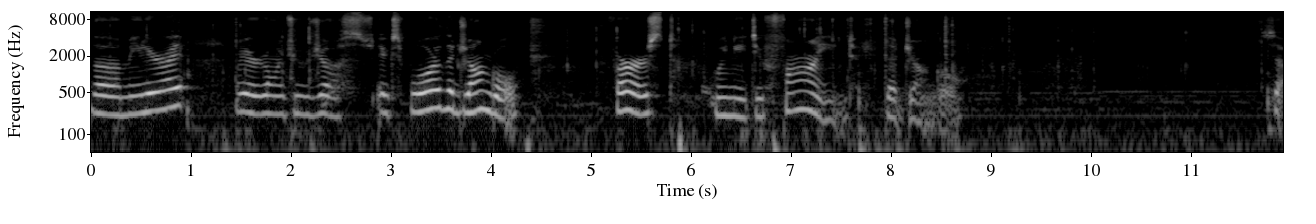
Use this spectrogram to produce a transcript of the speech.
The meteorite, we are going to just explore the jungle. First, we need to find the jungle. So,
